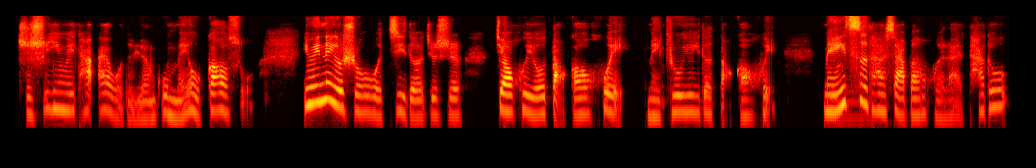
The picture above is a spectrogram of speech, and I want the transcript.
只是因为他爱我的缘故没有告诉我。因为那个时候我记得就是教会有祷告会，每周一的祷告会。每一次他下班回来，他都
